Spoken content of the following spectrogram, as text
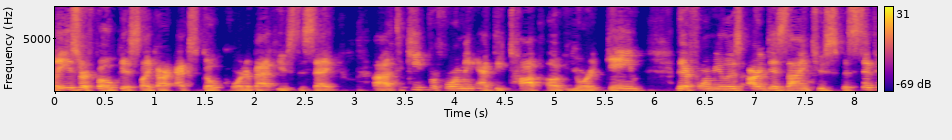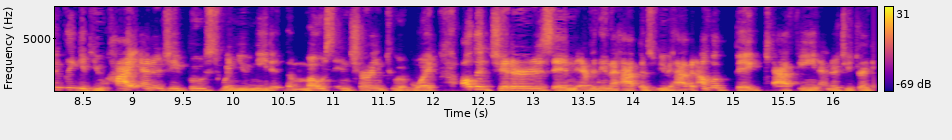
laser focused, like our ex GOAT quarterback used to say, uh, to keep performing at the top of your game. Their formulas are designed to specifically give you high energy boost when you need it the most, ensuring to avoid all the jitters and everything that happens when you have it. I'm a big caffeine energy drink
